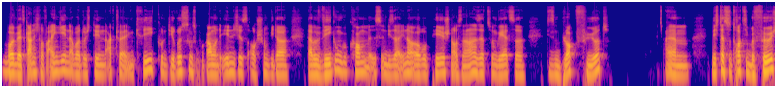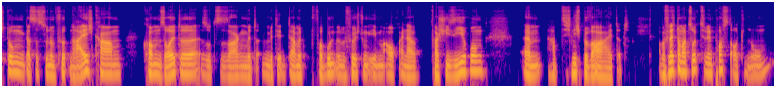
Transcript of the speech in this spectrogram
wollen wir jetzt gar nicht drauf eingehen, aber durch den aktuellen Krieg und die Rüstungsprogramme und Ähnliches auch schon wieder da Bewegung gekommen ist in dieser innereuropäischen Auseinandersetzung, wer jetzt, äh, diesen Block führt. Ähm, nichtsdestotrotz die Befürchtung, dass es zu 'nem Vierten Reich kam kommen sollte, sozusagen mit mit den damit verbundenen Befürchtungen eben auch einer Faschisierung, ähm, hat sich nicht bewahrheitet. Aber vielleicht noch mal zurück zu den Postautonomen.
